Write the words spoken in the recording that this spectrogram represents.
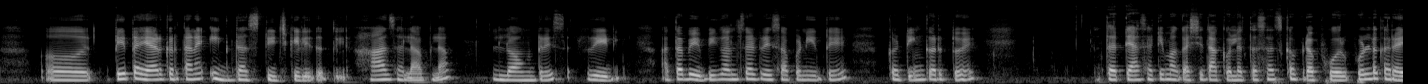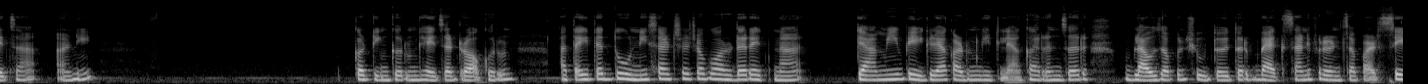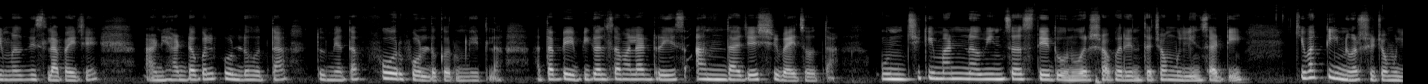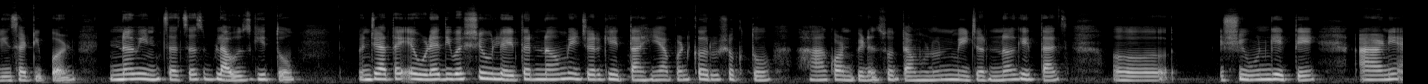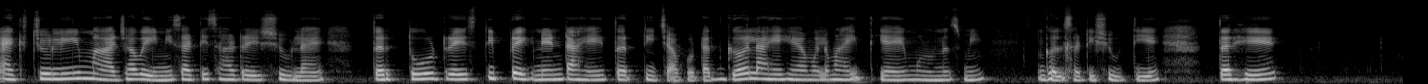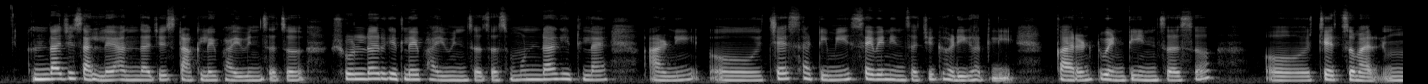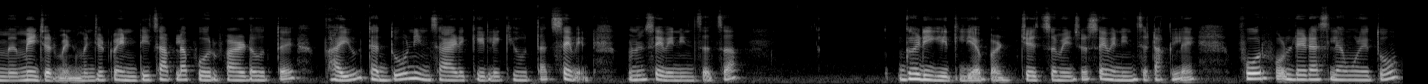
ते तयार करताना एकदा स्टिच केले जातील. हा झाला आपला लाँग ड्रेस रेडी आता बेबी गर्लचा ड्रेस आपण इथे कटिंग करतो आहे तर त्यासाठी मगाशी दाखवला तसाच कपडा फोर फोल्ड करायचा आणि कटिंग करून घ्यायचा ड्रॉ करून. आता इथे दोन्ही साईडच्या ज्या बॉर्डर आहेत ना त्या मी वेगळ्या काढून घेतल्या. कारण जर ब्लाऊज आपण शिवतो आहे तर बॅकचा आणि फ्रंटचा पार्ट सेमच दिसला पाहिजे. आणि हा डबल फोल्ड होता तो मी आता फोर फोल्ड करून घेतला. आता बेबी गर्लचा मला ड्रेस अंदाजे शिवायचा होता. उंची किमान नऊ इंच असते दोन वर्षापर्यंतच्या मुलींसाठी किंवा तीन वर्षाच्या मुलींसाठी पण. नऊ इंचाचंच ब्लाऊज घेतो. म्हणजे आता एवढ्या दिवस शिवले तर न मेजर घेताही आपण करू शकतो हा कॉन्फिडन्स होता म्हणून मेजर न घेताच शिवून घेते. आणि ॲक्च्युली माझ्या वहिनीसाठीच हा ड्रेस शिवला आहे तर तो ड्रेस ती प्रेग्नेंट आहे तर तिच्या पोटात गर्ल आहे हे आम्हाला माहिती आहे म्हणूनच मी गर्लसाठी शिवते आहे तर हे अंदाजे चाललं आहे अंदाजेच टाकलं आहे फाईव्ह इंचाचं शोल्डर घेतलं आहे फाईव्ह इंचाचं असं मुंडा घेतला आहे आणि चेससाठी मी सेवन इंचाची घडी घातली. कारण ट्वेंटी इंच असं चेसचं मॅ मेजरमेंट म्हणजे ट्वेंटीचा आपला फोर फार्ड होतो आहे फाईव्ह त्यात दोन इंच ॲड केले की होतात सेवन म्हणून सेवन इंचाचा घडी घेतली आपण. चेसचं मेजर सेवन इंच टाकलं आहे फोर फोल्डेड असल्यामुळे तो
